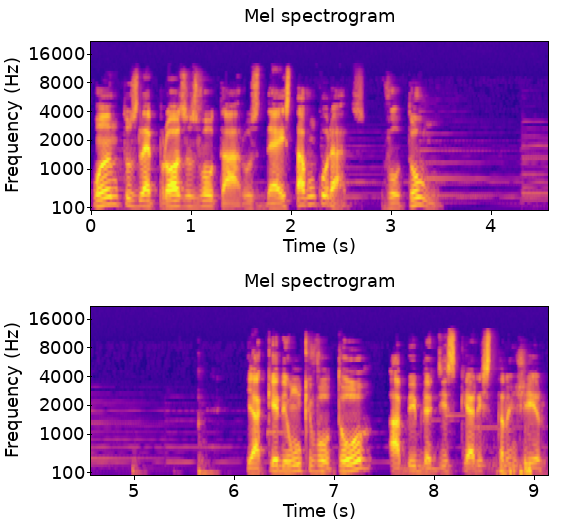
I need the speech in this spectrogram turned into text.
Quantos leprosos voltaram? Os dez estavam curados. Voltou um. E aquele um que voltou, a Bíblia diz que era estrangeiro.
